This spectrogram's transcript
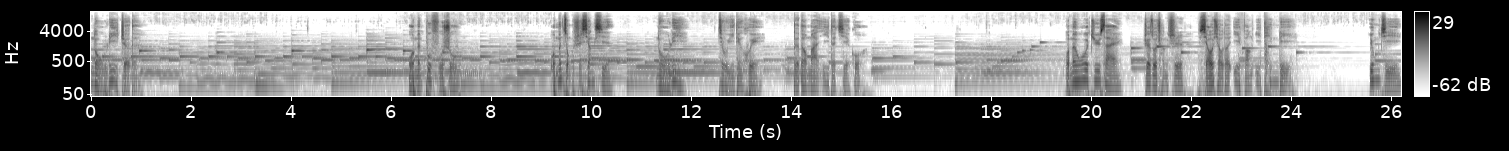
努力着的，我们不服输，我们总是相信，努力就一定会得到满意的结果。我们蜗居在这座城市小小的一房一厅里，拥挤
